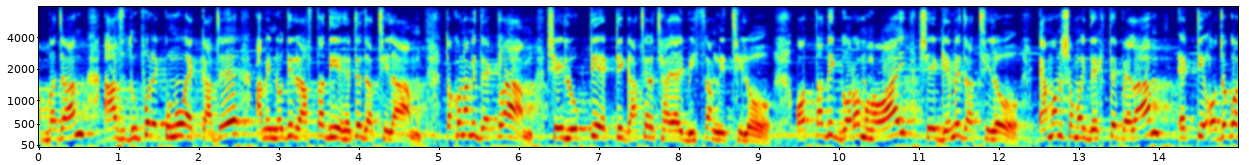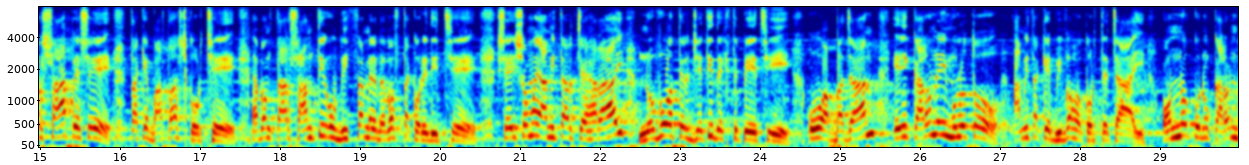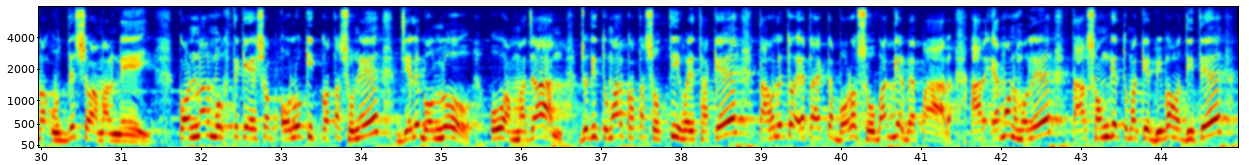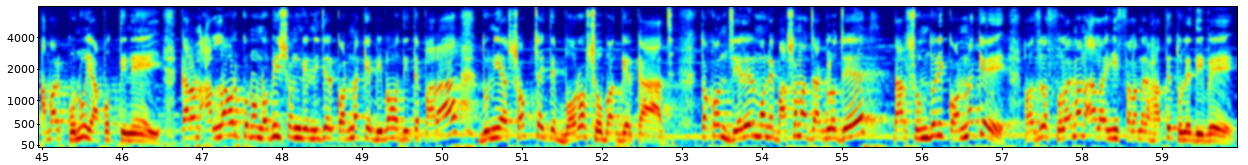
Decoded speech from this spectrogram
আব্বাজান, আজ দুপুরে কোনো এক কাজে আমি নদীর রাস্তা দিয়ে হেঁটে যাচ্ছিলাম। তখন আমি দেখলাম, সেই লোকটি একটি গাছের ছায়ায় বিশ্রাম নিচ্ছিল। অত্যাধিক গরম হওয়ায় সে গেমে যাচ্ছিল। এমন সময় দেখতে পেলাম একটি অজগর সাপ এসে তাকে বাতাস করছে এবং তার শান্তি ও বিশ্রামের ব্যবস্থা করে দিচ্ছে। সেই সময় আমি তার চেহারায় নবুয়তের জেতি দেখতে পেয়েছি। ও আব্বাজান, এই কারণেই মূলত আমি তাকে বিবাহ করতে চাই। অন্য কোনো কারণ বা উদ্দেশ্য আমার নেই। কন্যার মুখ থেকে এসব অলৌকিক কথা শুনে জেলে বলল, ও আম্মাজান, যদি তোমার কথা সত্যি হয়ে থাকে, তাহলে তো এটা একটা বড় সৌভাগ্যের ব্যাপার। আর এমন হলে তার সঙ্গে তোমাকে বিবাহ দিতে আমার কোনো আপত্তি নেই। কারণ আল্লাহর কোনো নবীর সঙ্গে নিজের কন্যাকে বিবাহ দিতে পারা দুনিয়ার সবচাইতে বড় সৌভাগ্যের কাজ। তখন জেলের মনে বাসনা জাগলো যে তার সুন্দরী কন্যাকে হজরত সুলাইমান আলাইহিস সালামের হাতে তুলে দিবে।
